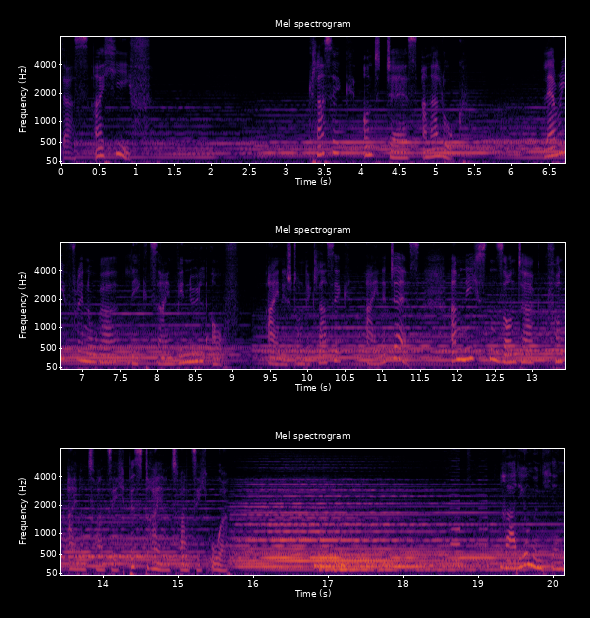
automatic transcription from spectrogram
Das Archiv. Klassik und Jazz analog. Larry Frenuga legt sein Vinyl auf. Eine Stunde Klassik, eine Jazz. Am nächsten Sonntag von 21 bis 23 Uhr. Radio München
